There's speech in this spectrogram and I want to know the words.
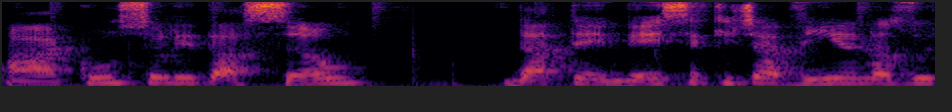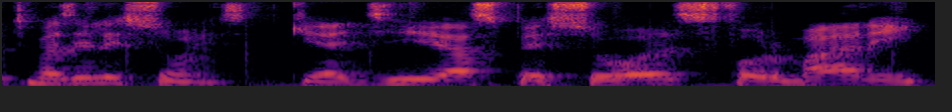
a consolidação da tendência que já vinha nas últimas eleições, que é de as pessoas formarem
